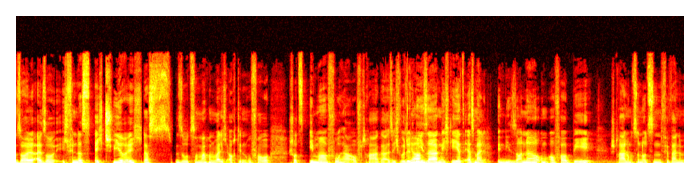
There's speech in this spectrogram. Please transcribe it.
soll. Also ich finde es echt schwierig, das so zu machen, weil ich auch den UV-Schutz immer vorher auftrage. Also ich würde Ja. nie sagen, ich gehe jetzt erstmal in die Sonne, um UVB Strahlung zu nutzen für meine,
